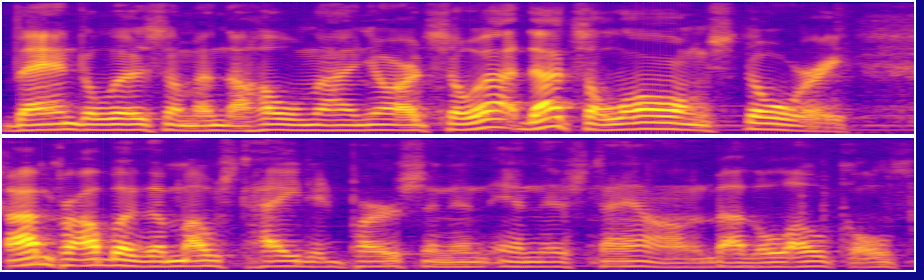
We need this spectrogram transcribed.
vandalism, and the whole nine yards. So uh, that's a long story. I'm probably the most hated person in, in this town by the locals.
